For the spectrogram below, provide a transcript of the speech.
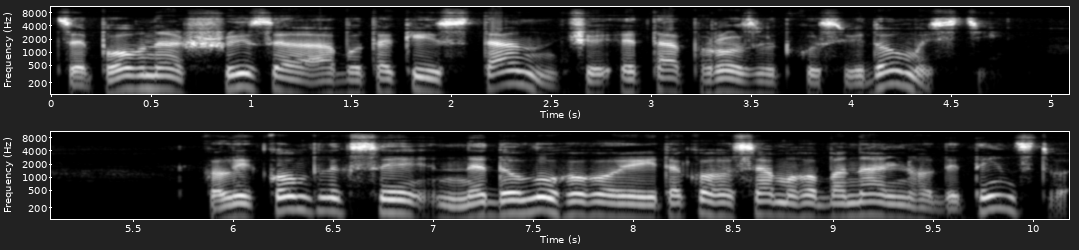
Це повна шиза або такий стан чи етап розвитку свідомості коли комплекси недолугого і такого самого банального дитинства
